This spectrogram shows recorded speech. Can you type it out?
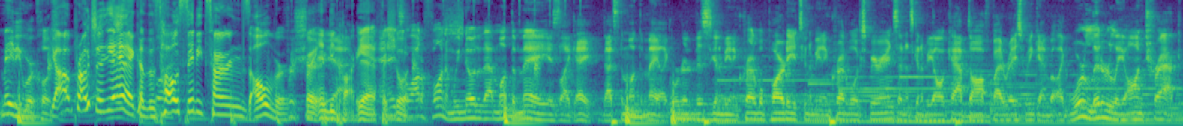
maybe we're close. Y'all approaching, yeah, because this whole city turns over for, sure, for IndyCar. Yeah, yeah for and sure. It's a lot of fun, and we know that that month of May is like, hey, that's the month of May. Like, we're gonna, this is going to be an incredible party. It's going to be an incredible experience, and it's going to be all capped off by race weekend. But like, we're literally on track.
